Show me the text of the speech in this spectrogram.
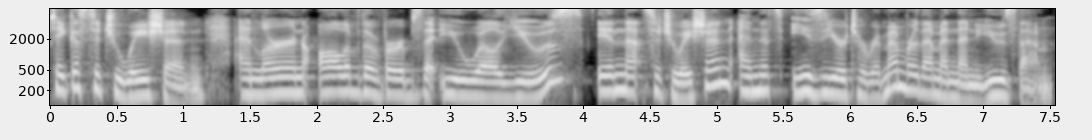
take a situation and learn all of the verbs that you will use in that situation. And it's easier to remember them and then use them.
